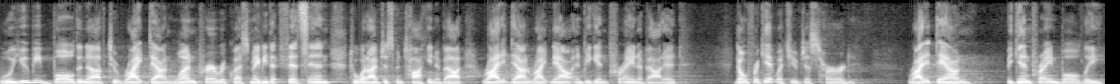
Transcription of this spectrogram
Will you be bold enough to write down one prayer request, maybe that fits in to what I've just been talking about? Write it down right now and begin praying about it. Don't forget what you've just heard. Write it down. Begin praying boldly.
